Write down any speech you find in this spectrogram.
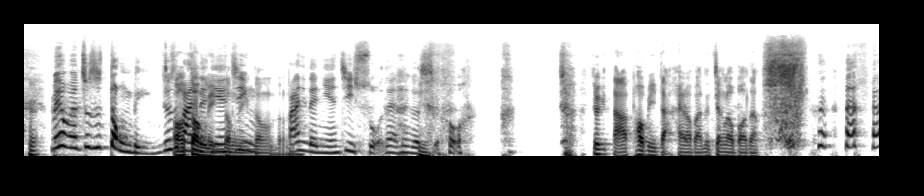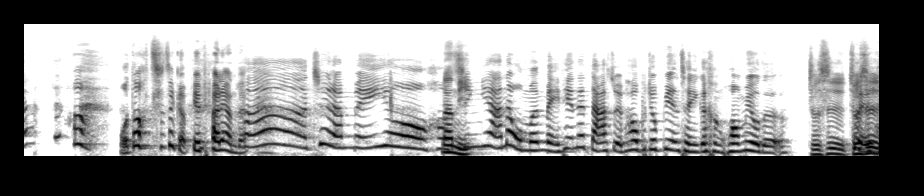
没有没有，就是冻龄，就是把你的年纪把你的年纪锁在那个时候，就就打泡面打开，然后把那酱料包这样。我都吃这个变漂亮的啊！居然没有，好惊讶！那，那我们每天在打嘴炮，不就变成一个很荒谬的？就是 就是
